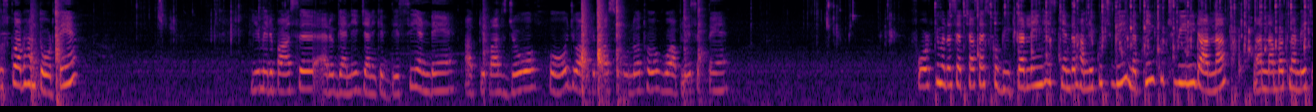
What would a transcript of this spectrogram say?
उसको अब हम तोड़ते हैं। ये मेरे पास एरोगेनिक यानी कि देसी अंडे हैं। आपके पास जो हो, जो आपके पास सहूलत हो वो आप ले सकते हैं। फोर्क की मदद से अच्छा सा इसको बीट कर लेंगे। इसके अंदर हमने कुछ भी नथिंग कुछ भी नहीं डालना। ना नमक, ना मिर्च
